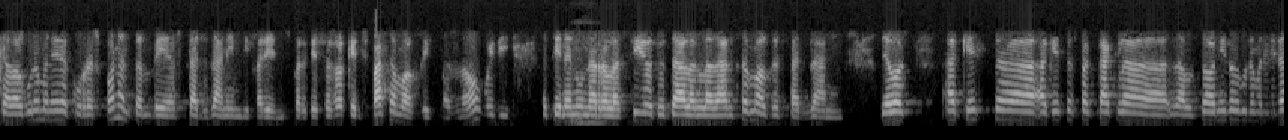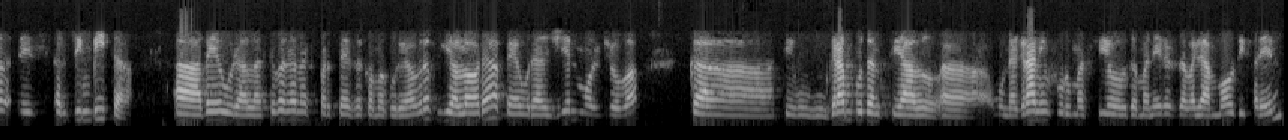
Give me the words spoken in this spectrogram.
que d'alguna manera corresponen també a estats d'ànim diferents, perquè això és el que ens passa amb els ritmes, no? Vull dir, tenen una relació total en la dansa amb els estats d'ànim. Llavors, aquesta, aquest espectacle del Toni, d'alguna manera, és, ens invita a veure la seva gran expertesa com a coreògraf i alhora veure gent molt jove que té un gran potencial, eh, una gran informació de maneres de ballar molt diferents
